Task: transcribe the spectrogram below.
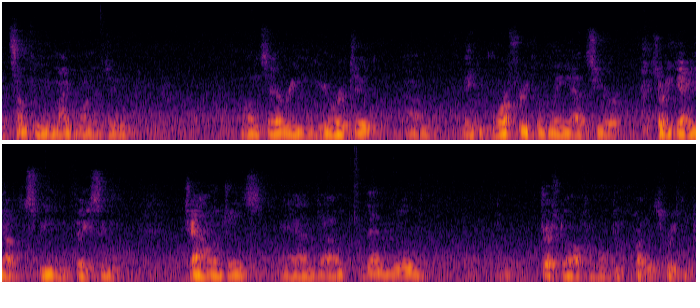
It's something you might want to do once every year or two, um, maybe more frequently as you're sort of getting up to speed and facing challenges, and um, then we'll drift off and won't be quite as frequent.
